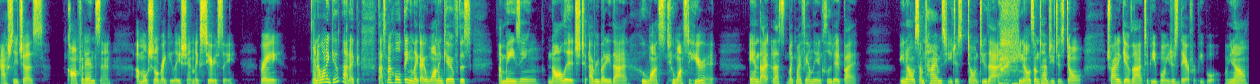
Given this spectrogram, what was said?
actually just confidence and emotional regulation. Like seriously, right? And I want to give that. Like that's my whole thing. Like I want to give this amazing knowledge to everybody that who wants who wants to hear it. And that that's like my family included, but you know, sometimes you just don't do that. you know, sometimes you just don't try to give that to people you're just there for people, you know?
